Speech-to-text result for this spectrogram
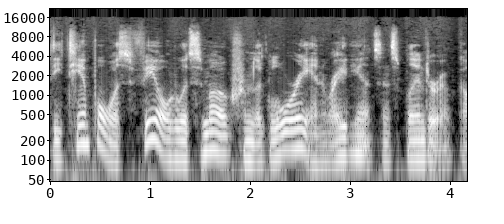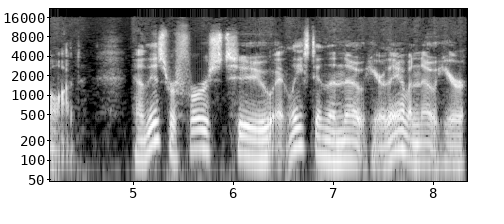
the temple was filled with smoke from the glory and radiance and splendor of God. Now, this refers to, at least in the note here, they have a note here,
